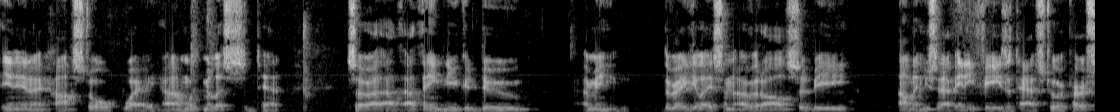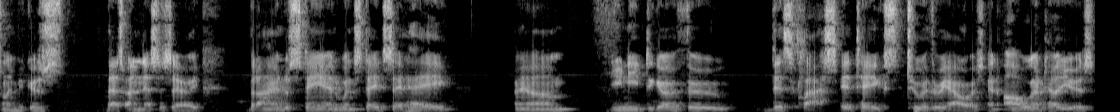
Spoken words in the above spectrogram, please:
in, in, a hostile way um, with malicious intent. So I, I, think you could do, I mean, the regulation of it all should be, I don't think you should have any fees attached to it personally because that's unnecessary. But I understand when states say, hey, um, you need to go through this class. It takes two or three hours. And all we're going to tell you is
